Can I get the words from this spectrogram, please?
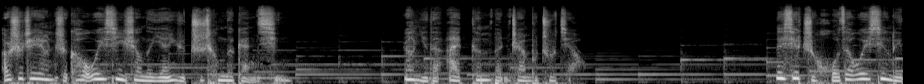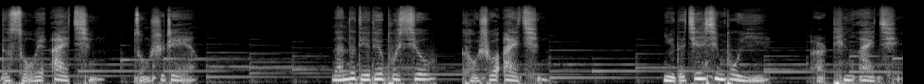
而是这样只靠微信上的言语支撑的感情，让你的爱根本站不住脚。那些只活在微信里的所谓爱情，总是这样：男的喋喋不休，口说爱情；女的坚信不疑，耳听爱情，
